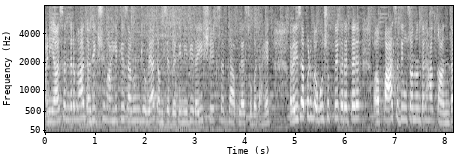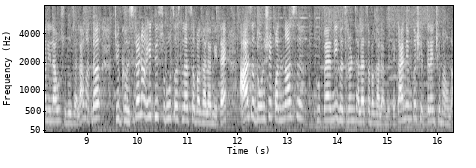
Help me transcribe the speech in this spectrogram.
आणि या संदर्भात अधिकची माहिती जाणून घेऊयात. आमचे प्रतिनिधी रईस शेख सध्या आपल्यासोबत आहेत. रईस आपण बघू शकतोय खरं तर पाच दिवसानंतर हा कांदा लिलाव सुरू झाला. मात्र जी घसरण आहे ती सुरूच असल्याचं बघायला मिळत आहे आज दोनशे पन्नास रुपयांनी घसरण झाल्याचं बघायला मिळत आहे काय नेमकं शेतकऱ्यांची भावना?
